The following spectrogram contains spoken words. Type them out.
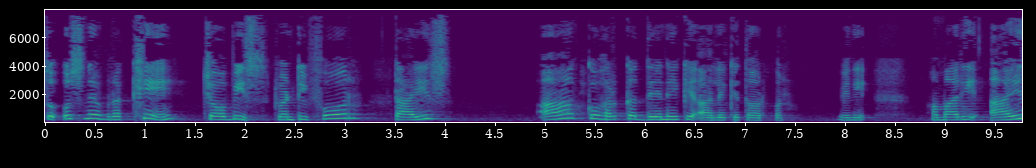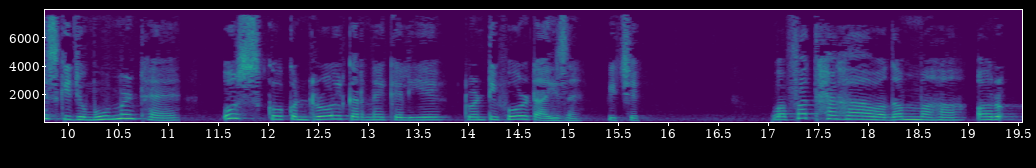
تو اس نے رکھے چوبیس ٹوینٹی فور ٹائز آنکھ کو حرکت دینے کے آلے کے طور پر۔ یعنی ہماری آئیز کی جو موومنٹ ہے، اس کو کنٹرول کرنے کے لیے ٹوینٹی فور ٹائز ہیں پیچھے۔ وفت و دم اور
